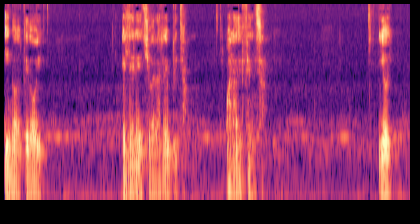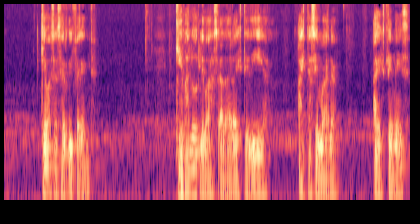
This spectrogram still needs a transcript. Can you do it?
Y no te doy el derecho a la réplica o a la defensa. Y hoy, ¿qué vas a hacer diferente? ¿Qué valor le vas a dar a este día, a esta semana, a este mes,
